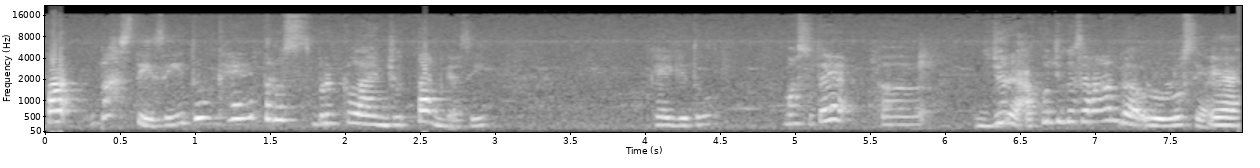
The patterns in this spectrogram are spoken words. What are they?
pa- pasti sih itu kayak terus berkelanjutan gak sih kayak gitu maksudnya eh, jujur ya aku juga sekarang kan udah lulus ya. Ya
